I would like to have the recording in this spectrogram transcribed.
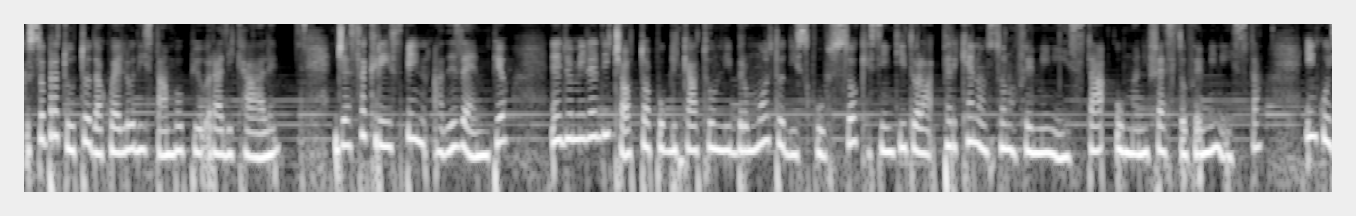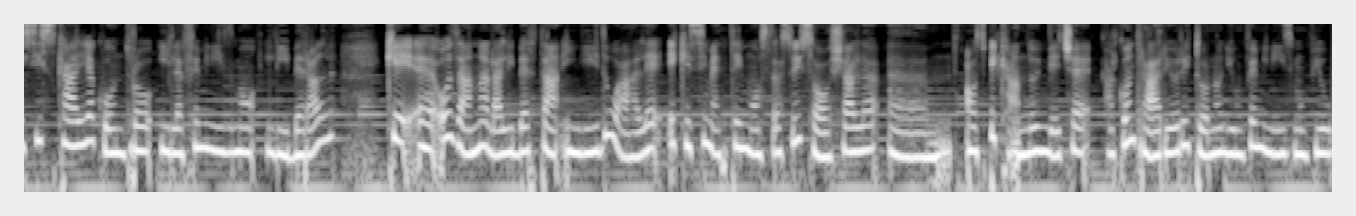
soprattutto da quello di stampo più radicale. Jessa Crispin, ad esempio, nel 2018 ha pubblicato un libro molto discusso che si intitola Perché non sono femminista, un manifesto femminista, in cui si scaglia contro il femminismo liberal che eh, osanna la libertà individuale e che si mette in mostra sui social ehm, auspicando invece al contrario il ritorno di un femminismo più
